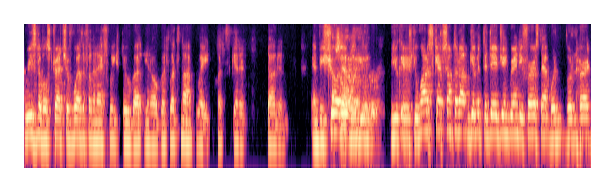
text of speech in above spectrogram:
reasonable stretch of weather for the next week too, but, you know, but let's not wait. Let's get it done and, and be sure that when you, you, if you want to sketch something up and give it to Dave Giangrande first, that wouldn't, wouldn't hurt.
